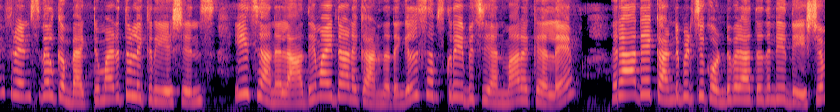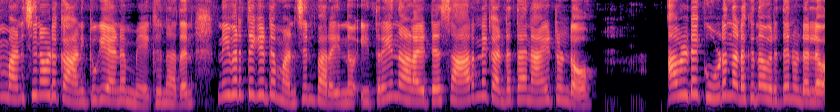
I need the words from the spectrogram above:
Hi friends welcome back to Mazhathulli creations ഈ ചാനൽ ആദ്യമായിട്ടാണ് കാണുന്നതെങ്കിൽ സബ്സ്ക്രൈബ് ചെയ്യാൻ മറക്കല്ലേ? രാധയെ കണ്ടുപിടിച്ച് കൊണ്ടുവരാത്തതിന്റെ ദേഷ്യം മനുഷ്യനോട് കാണിക്കുകയാണ് മേഘനാഥൻ. നിവർത്തികെട്ട് മനുഷ്യൻ പറയുന്നു ഇത്രയും നാളായിട്ട് സാറിനെ കണ്ടെത്താനായിട്ടുണ്ടോ? അവളുടെ കൂടെ നടക്കുന്ന ഒരുത്തനുണ്ടല്ലോ.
